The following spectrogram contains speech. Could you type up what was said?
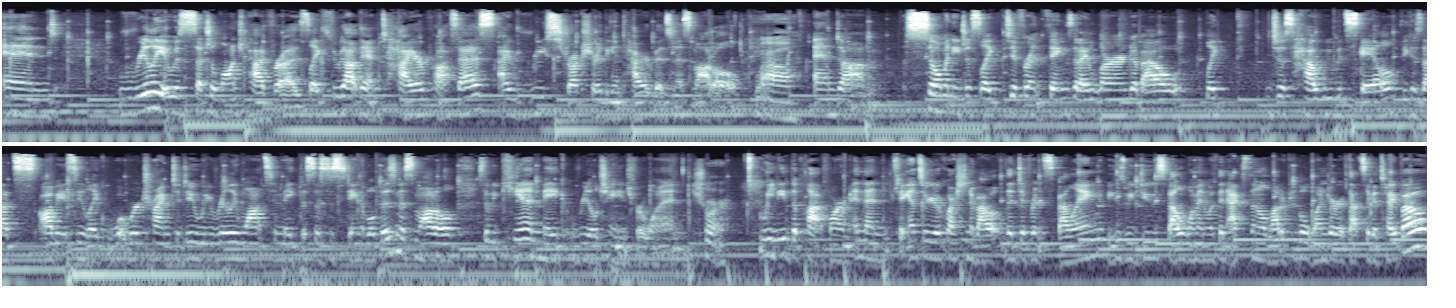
and really it was such a launch pad for us like throughout the entire process i restructured the entire business model Wow. And um, so many just like different things that i learned about like just how we would scale because that's obviously like what we're trying to do we really want to make this a sustainable business model so we can make real change for women Sure. we need the platform. And then to answer your question about the different spelling, because we do spell women with an X, and a lot of people wonder if that's like a typo.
